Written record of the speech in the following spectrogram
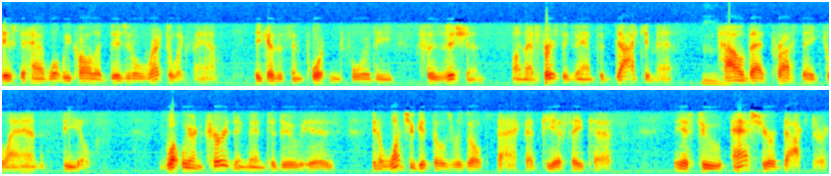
is to have what we call a digital rectal exam because it's important for the physician on that first exam to document mm. how that prostate gland feels. What we're encouraging men to do is, you know, once you get those results back, that PSA test, is to ask your doctor,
